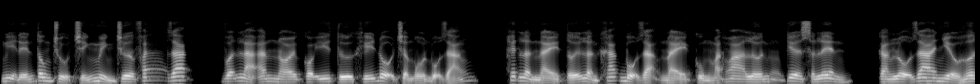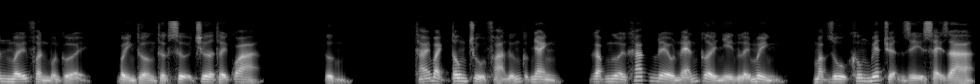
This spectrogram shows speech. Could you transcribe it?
nghĩ đến tông chủ chính mình chưa phát giác, vẫn là ăn nói có ý tứ khí độ trầm ổn bộ dáng, hết lần này tới lần khác bộ dạng này cùng mặt hoa lớn kia sơn lên, càng lộ ra nhiều hơn mấy phần buồn cười, bình thường thực sự chưa thấy qua. Ừm. Thái Bạch tông chủ phản ứng cực nhanh, gặp người khác đều nén cười nhìn lấy mình, mặc dù không biết chuyện gì xảy ra,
